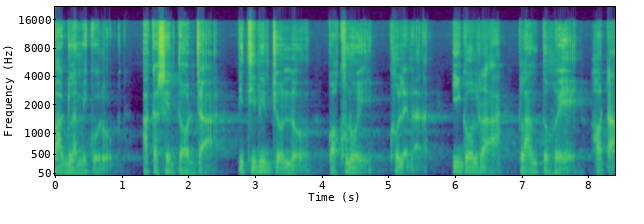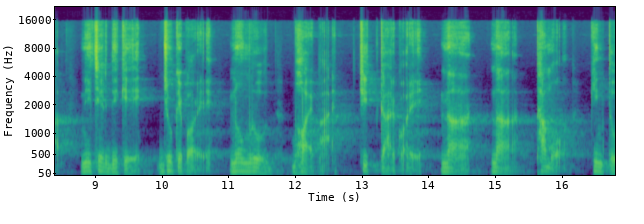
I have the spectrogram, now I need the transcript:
পাগলামি করুক, আকাশের দরজা পৃথিবীর জন্য কখনোই খোলে না। ঈগলরা ক্লান্ত হয়ে হঠাৎ নিচের দিকে ঝুঁকে পড়ে। নমরুদ ভয় পায়, চিৎকার করে, না না, থামো। কিন্তু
